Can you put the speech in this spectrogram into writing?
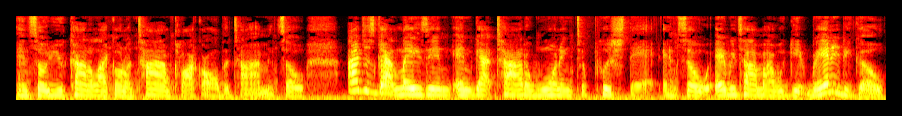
And so you're kind of like on a time clock all the time. And so I just got lazy and, and, got tired of wanting to push that. And so every time I would get ready to go,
